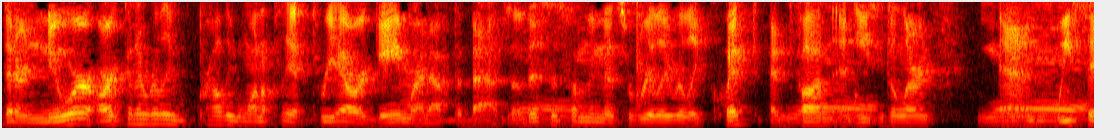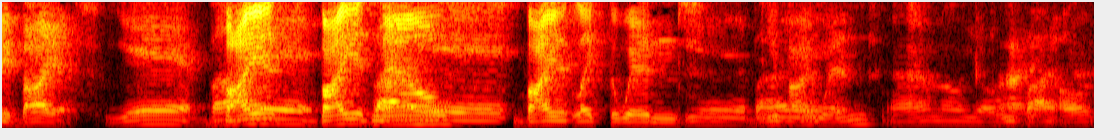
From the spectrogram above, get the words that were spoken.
that are newer aren't going to really probably want to play a three-hour game right off the bat. So this is something that's really, really quick and fun and easy to learn. Yeah. And we say buy it, yeah, buy, buy it, buy it now, it. buy it like the wind. Yeah, buy you buy it. wind? I don't know, yo. We Buy- buy all the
